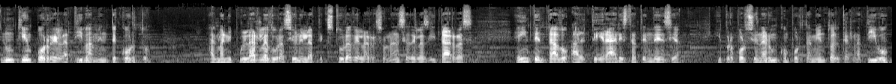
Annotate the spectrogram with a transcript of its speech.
en un tiempo relativamente corto al manipular la duración y la textura de la resonancia de las guitarras, he intentado alterar esta tendencia y proporcionar un comportamiento alternativo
